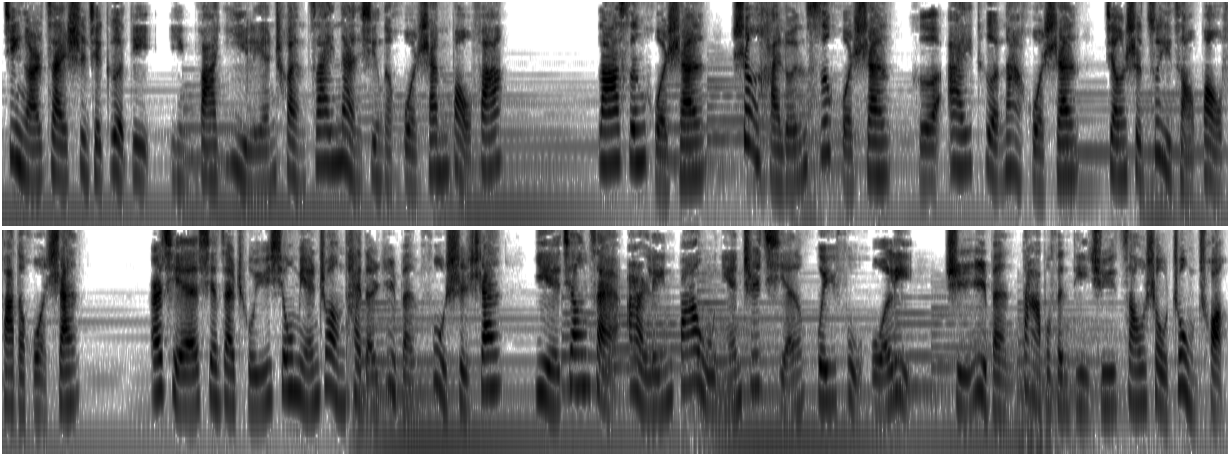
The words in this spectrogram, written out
进而在世界各地引发一连串灾难性的火山爆发。拉森火山、圣海伦斯火山和埃特纳火山将是最早爆发的火山，而且现在处于休眠状态的日本富士山也将在二零八五年之前恢复活力，使日本大部分地区遭受重创。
